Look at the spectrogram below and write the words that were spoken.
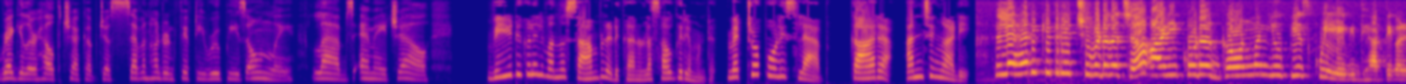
Regular health checkup just 750 rupees only. Labs MHL. വീടുകളിൽ വന്ന് സാമ്പിൾ എടുക്കാനുള്ള സൗകര്യമുണ്ട് മെട്രോപോളിസ് ലാബ് കാര അഞ്ചങ്ങാടി ലഹരിക്കെതിരെ ചുവടുവെച്ച് അഴീക്കോട് ഗവൺമെന്റ് യു പി സ്കൂളിലെ വിദ്യാർത്ഥികൾ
